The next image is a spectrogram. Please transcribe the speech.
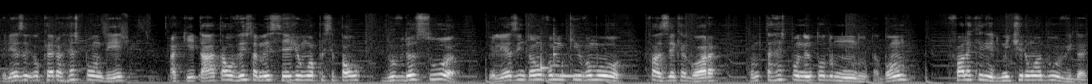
beleza? Eu quero responder aqui, tá? Talvez também seja uma principal dúvida sua, beleza? Então vamos que vamos fazer aqui agora, vamos estar tá respondendo todo mundo, tá bom? Fala querido, me tira uma dúvida.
